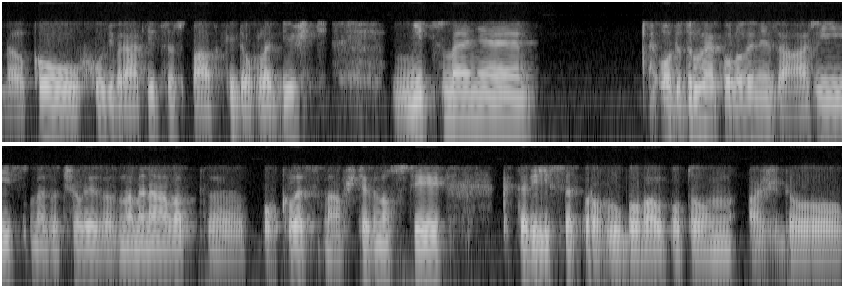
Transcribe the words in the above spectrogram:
velkou chuť vrátit se zpátky do hledišť. Nicméně od druhé poloviny září jsme začali zaznamenávat pokles návštěvnosti, který se prohluboval potom až do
